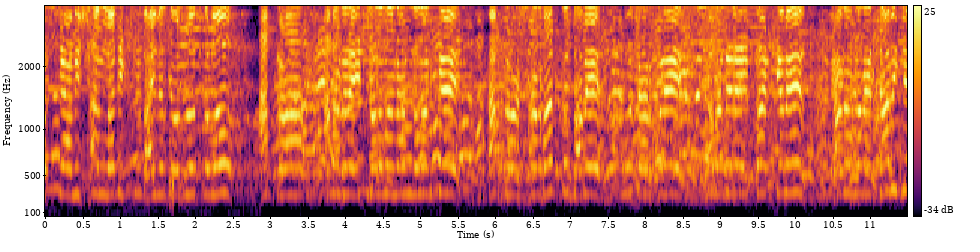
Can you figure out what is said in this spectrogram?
আজকে আমি সাংবাদিক ভাইদেরকে অনুরোধ করব আপনারা আমাদের এই চলমান আন্দোলনকে আপনারা সর্বাত্মক ভাবে প্রচার করে আমাদের এই পাটগ্রামের জনগণের দাবিকে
